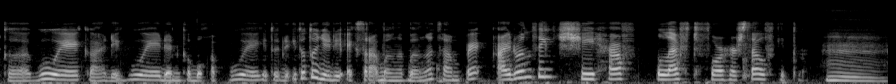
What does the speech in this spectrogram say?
ke gue, ke adik gue dan ke bokap gue gitu. Itu tuh jadi ekstra banget banget sampai I don't think she have left for herself gitu. Hmm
